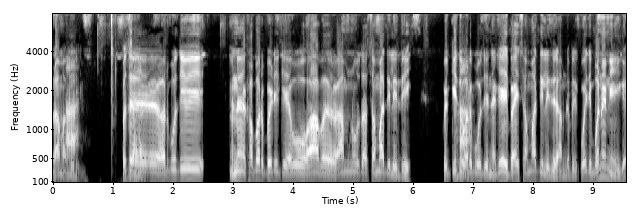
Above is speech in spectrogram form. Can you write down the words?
રામાપીર. પછી હરબોધી ને ખબર પડી કે એવો આ રામ રામનું તો સમાધિ લીધી. કોઈ કીધું હરબોધી ને કે ભાઈ સમાધિ લીધી રામને. પછી કોઈ બને નહીં કે.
